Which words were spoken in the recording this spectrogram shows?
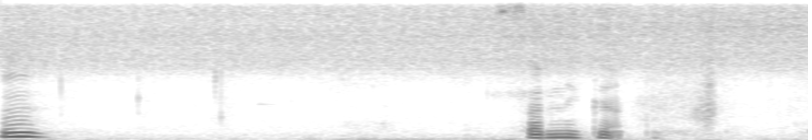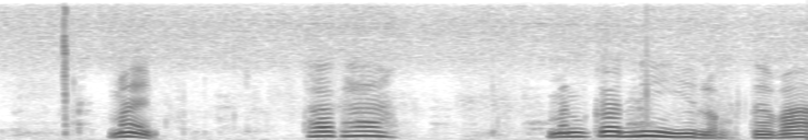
อืมสันนี่กะไม่ ถ้าถ้ามันก็นี่หรอกแต่ว่า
